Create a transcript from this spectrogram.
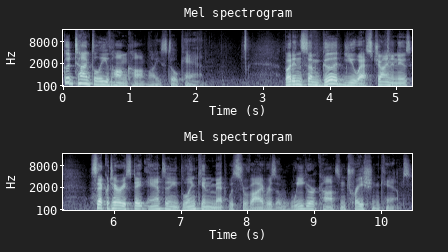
good time to leave Hong Kong while you still can. But in some good U.S.-China news, Secretary of State Antony Blinken met with survivors of Uyghur concentration camps.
